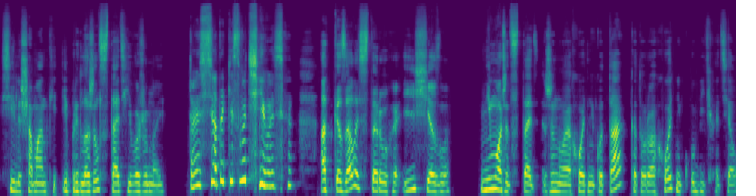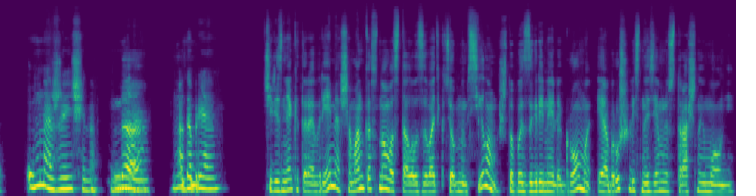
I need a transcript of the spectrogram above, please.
силе шаманки и предложил стать его женой. То есть все-таки случилось. Отказалась старуха и исчезла. Не может стать женой охотнику та, которую охотник убить хотел. Умная женщина. Да. Умная. Одобряем. Через некоторое время шаманка снова стала вызывать к темным силам, чтобы загремели громы и обрушились на землю страшные молнии.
